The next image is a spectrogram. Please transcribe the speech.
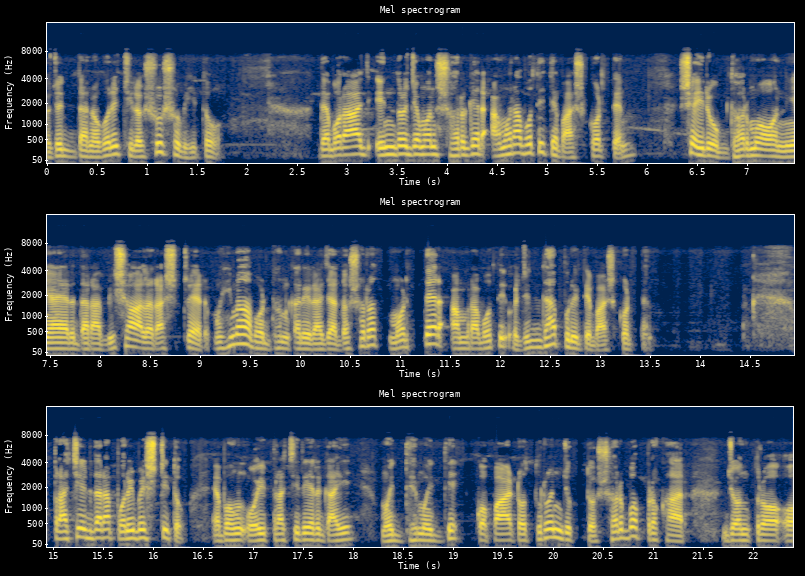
অযোধ্যা নগরী ছিল সুশোভিত। দেবরাজ ইন্দ্র যেমন স্বর্গের আমরাবতীতে বাস করতেন সেই রূপ ধর্ম ও ন্যায়ের দ্বারা বিশাল রাষ্ট্রের মহিমা বর্ধনকারী রাজা দশরথ মর্ত্যের আমরাবতী অযোধ্যাপুরীতে বাস করতেন। প্রাচীর দ্বারা পরিবেষ্টিত এবং ওই প্রাচীরের গায়ে মধ্যে মধ্যে কপাট ও তুরণযুক্ত সর্বপ্রকার যন্ত্র ও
